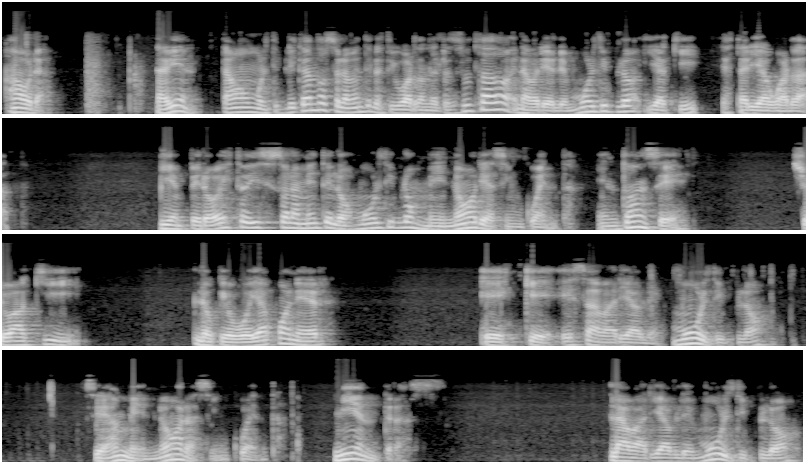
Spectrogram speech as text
Ahora, Está bien, estamos multiplicando, solamente le estoy guardando el resultado en la variable múltiplo y aquí estaría guardando. Bien, pero esto dice solamente los múltiplos menores a 50. Entonces, yo aquí lo que voy a poner es que esa variable múltiplo sea menor a 50. Mientras la variable múltiplo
